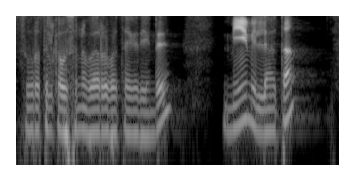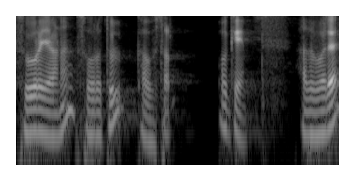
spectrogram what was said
സൂറത്തുൽ കൗസറിന് വേറൊരു പ്രത്യേകതയുണ്ട്. മീമില്ലാത്ത സൂറയാണ് സൂറത്തുൽ കൗസർ. ഓക്കെ. അതുപോലെ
